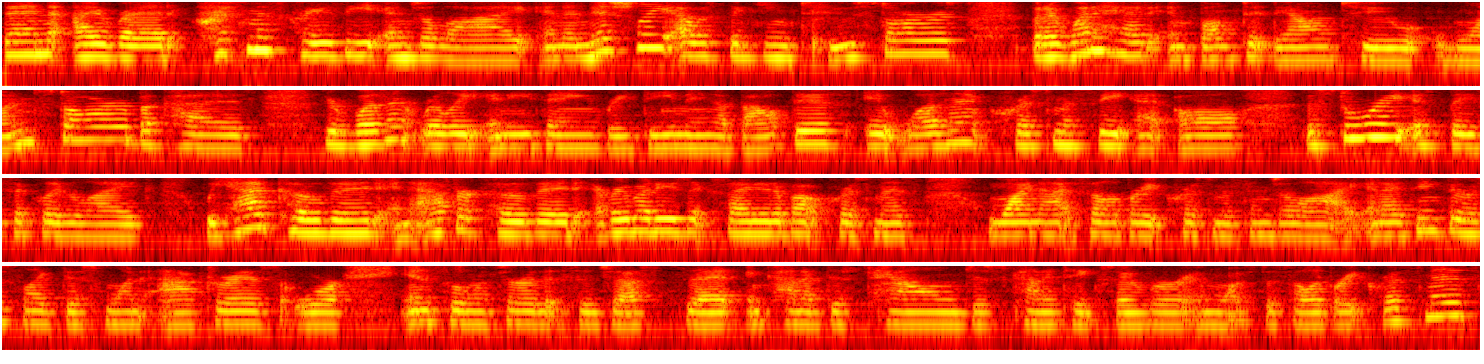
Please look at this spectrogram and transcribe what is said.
Then I read Christmas Crazy in July and initially I was thinking two stars but I went ahead and bumped it down to one star because there wasn't really anything redeeming about this. It wasn't Christmassy at all. The story is basically like we had COVID and after COVID everybody's excited about Christmas. Why not celebrate Christmas in July? And I think there's like this one actress or influencer that suggests it and kind of this town just kind of takes over and wants to celebrate Christmas.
